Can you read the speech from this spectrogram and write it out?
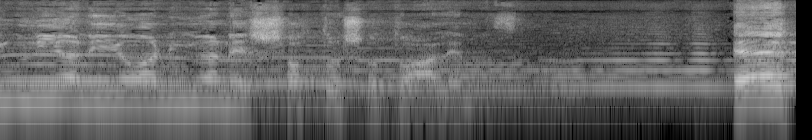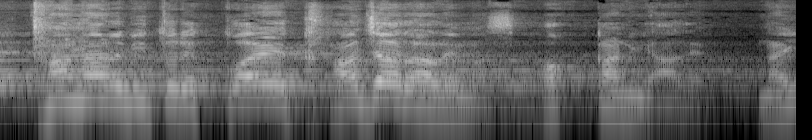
ইউনিয়নে ইউনিয়নে শত শত আলেম আছে। এক থানার ভিতরে কয়েক হাজার আলেম আছে, হক্কানি আলেম, নাই?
